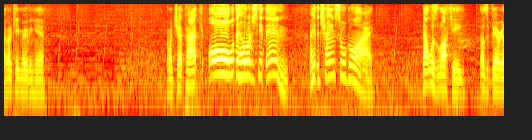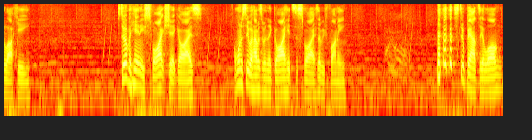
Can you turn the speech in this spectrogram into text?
I gotta keep moving here. Got my jetpack. Oh, what the hell did I just hit then? I hit the chainsaw guy. That was lucky. That was very lucky. Still haven't hit any spikes yet, guys. I want to see what happens when the guy hits the spikes. That'd be funny. Still bouncing along.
